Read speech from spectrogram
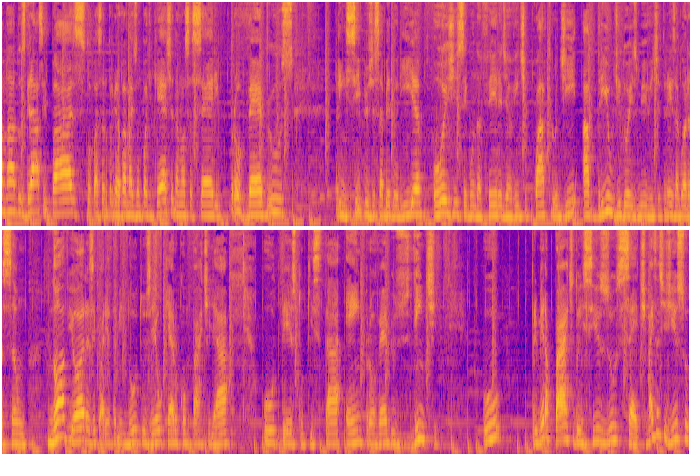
amados, graça e paz. Estou passando para gravar mais um podcast da nossa série Provérbios, Princípios de Sabedoria. Hoje, segunda-feira, dia 24 de abril de 2023. Agora são 9 horas e 40 minutos. Eu quero compartilhar o texto que está em Provérbios 20. O primeira parte do inciso 7. Mas antes disso,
